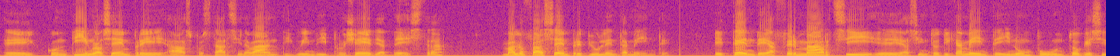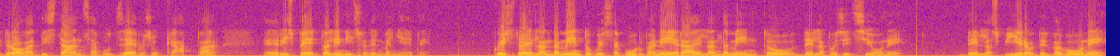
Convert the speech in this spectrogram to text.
eh, continua sempre a spostarsi in avanti, quindi procede a destra, ma lo fa sempre più lentamente e tende a fermarsi eh, asintoticamente in un punto che si trova a distanza v0 su k eh, rispetto all'inizio del magnete. Questo è l'andamento, questa curva nera è l'andamento della posizione della spira o del vagone,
